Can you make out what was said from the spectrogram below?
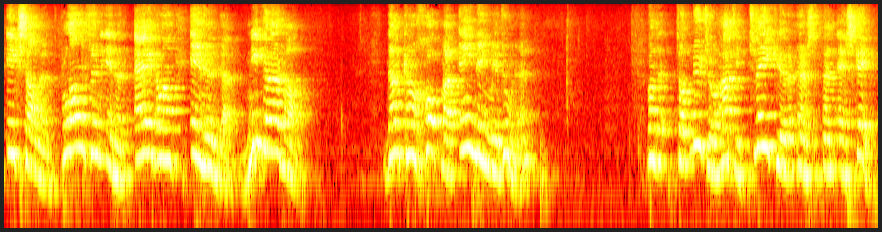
ik zal hen planten in hun eigen land en hun daar niet uithalen. Dan kan God maar één ding meer doen, hè. Want tot nu toe had hij twee keer een, een escape.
